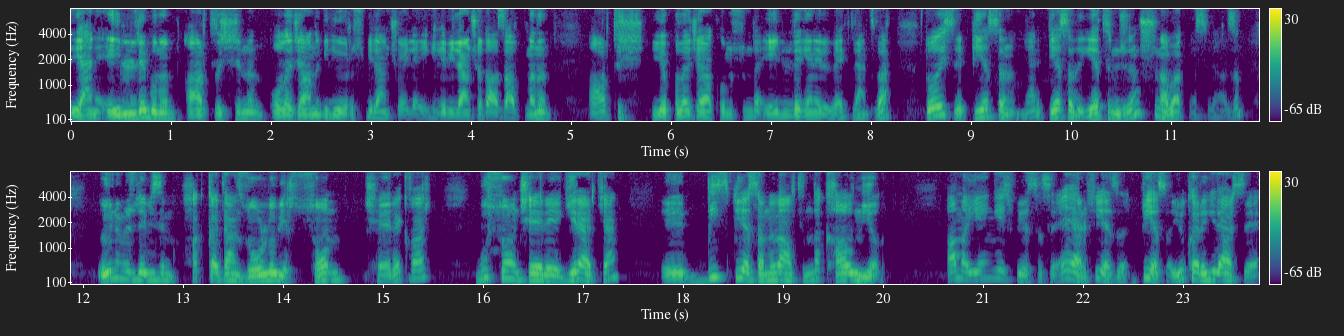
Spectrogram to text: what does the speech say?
yani Eylül'de bunun artışının olacağını biliyoruz bilançoyla ilgili. Bilançoda azaltmanın artış yapılacağı konusunda Eylül'de gene bir beklenti var. Dolayısıyla piyasanın yani piyasada yatırımcıların şuna bakması lazım. Önümüzde bizim hakikaten zorlu bir son çeyrek var. Bu son çeyreğe girerken e, biz piyasanın altında kalmayalım. Ama yengeç piyasası eğer piyasa, piyasa yukarı giderse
